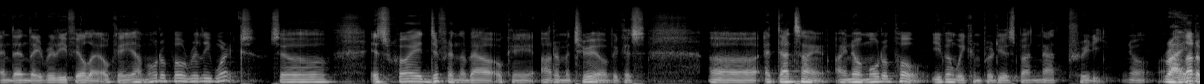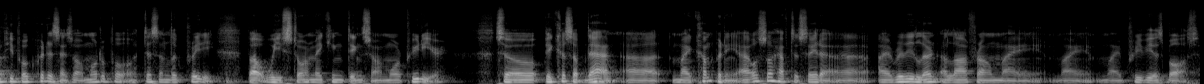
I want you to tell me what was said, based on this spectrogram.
and then they really feel like okay, yeah, molded pulp really works. So it's quite different about okay other material because. Uh, at that time, I know molded pulp, even we can produce, but not pretty. You know, Right. a lot of people criticize, "Oh, oh, doesn't look pretty," but we start making things are more prettier. So because of that, uh, my company, I also have to say that uh, I really learned a lot from my my my previous boss.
